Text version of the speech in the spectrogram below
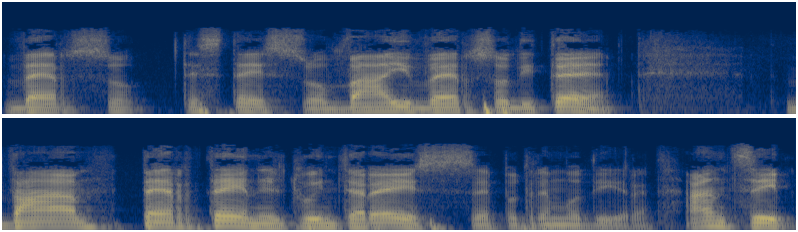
verso te stesso, vai verso di te. va per te nel tuo interesse, potremmo dire. Anzi,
